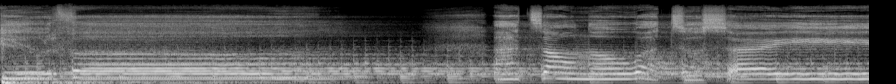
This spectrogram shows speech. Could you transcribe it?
beautiful. I don't know what to say.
